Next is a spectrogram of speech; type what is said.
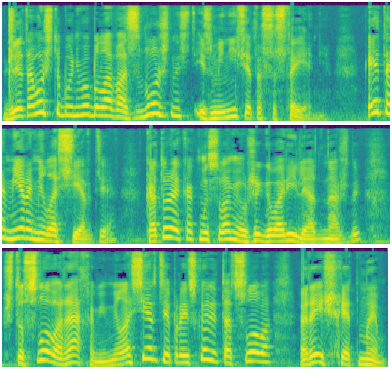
для того, чтобы у него была возможность изменить это состояние. Это мера милосердия, которая, как мы с вами уже говорили однажды, что слово «рахами» милосердие происходит от слова «рейшхет мем»,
